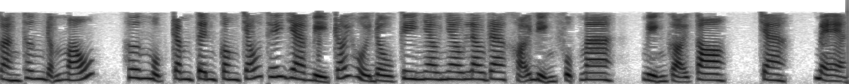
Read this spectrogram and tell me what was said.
toàn thân đẫm máu, hơn 100 tên con cháu thế gia bị trói hồi đầu kia nhau nhau lao ra khỏi điện phục ma, miệng gọi to, cha, mẹ,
